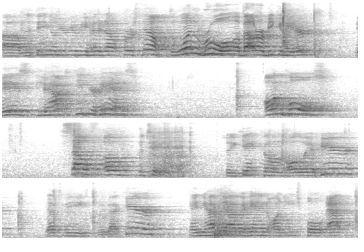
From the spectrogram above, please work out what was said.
Um, Nathaniel, you're going to be headed out first. Now, the one rule about our beaconator is you have to keep your hands on the poles south of the tape. So you can't come all the way up here. You have to be way back here. And you have to have a hand on each pole at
